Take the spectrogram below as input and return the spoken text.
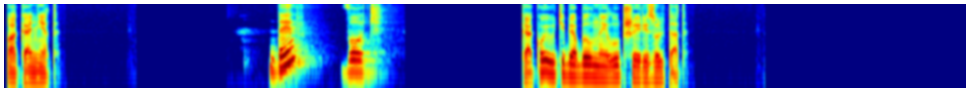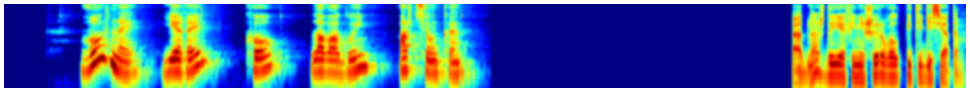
Пока нет. Դեռ ոչ։ Какой у тебя был наилучший результат? Ո՞րն է եղել քո լավագույն արդյունքը։ Однажды я финишировал 50-м.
